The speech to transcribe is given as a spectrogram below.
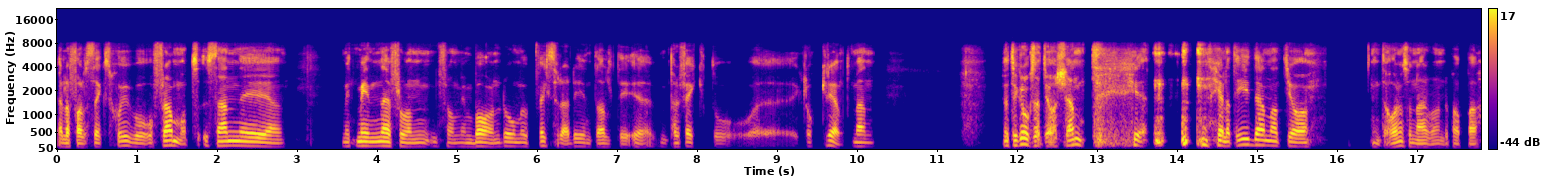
i alla fall 6-7 och, och, framåt. Sen eh, mitt minne från, från min barndom och uppväxt sådär, det är inte alltid eh, perfekt och, och eh, klockrent. Men jag tycker också att jag har känt hela tiden att jag inte har en så närvarande pappa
